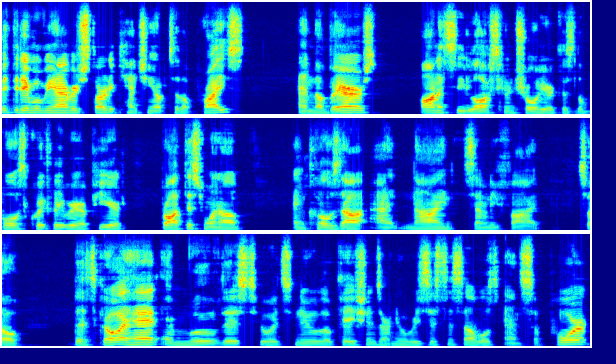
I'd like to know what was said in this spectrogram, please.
50-day moving average started catching up to the price and the bears honestly lost control here because the bulls quickly reappeared, brought this one up, and closed out at 975. So let's go ahead and move this to its new locations, our new resistance levels and support.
